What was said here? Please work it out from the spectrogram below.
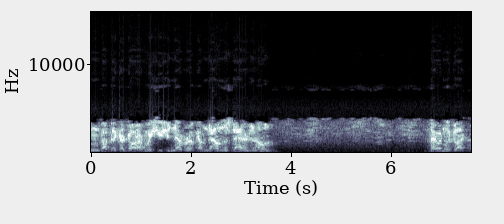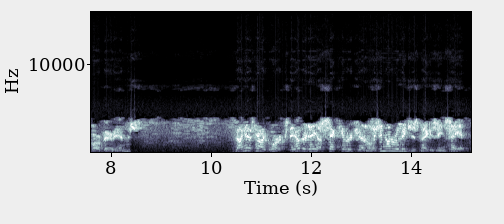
in public a garb which you should never have come down the stairs at home. They wouldn't look like barbarians. Now here's how it works. The other day a secular journal, this is not a religious magazine, said,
